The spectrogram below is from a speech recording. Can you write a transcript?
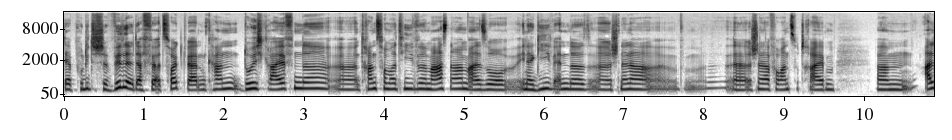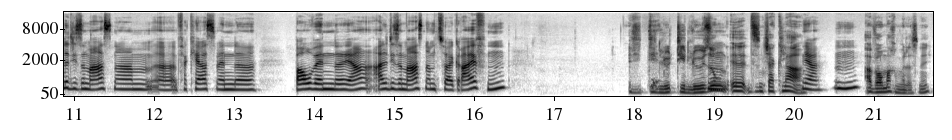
der politische Wille dafür erzeugt werden kann, durchgreifende, äh, transformative Maßnahmen, also Energiewende äh, schneller, äh, schneller voranzutreiben. Ähm, alle diese Maßnahmen, äh, Verkehrswende, Bauwende, ja, all diese Maßnahmen zu ergreifen. Die, die, die Lösungen hm. sind ja klar. Ja. Mhm. Aber warum machen wir das nicht?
